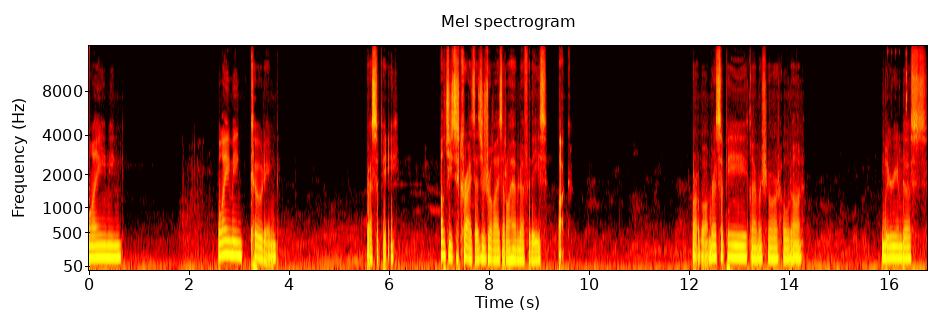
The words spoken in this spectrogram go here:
Flaming. Flaming coating. Recipe. Oh Jesus Christ! I just realized I don't have enough of these. Fuck. Firebomb recipe. Glamour shard. Hold on. Lyrium dust.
